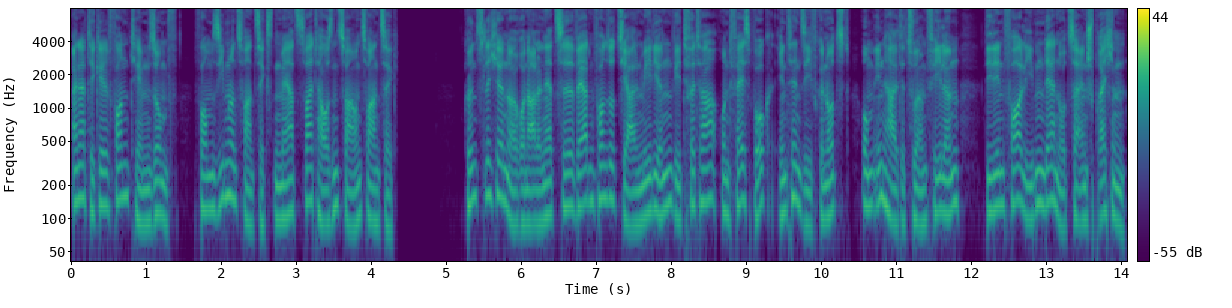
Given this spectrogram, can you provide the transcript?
Ein Artikel von Tim Sumpf vom 27. März 2022. Künstliche neuronale Netze werden von sozialen Medien wie Twitter und Facebook intensiv genutzt, um Inhalte zu empfehlen, die den Vorlieben der Nutzer entsprechen.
